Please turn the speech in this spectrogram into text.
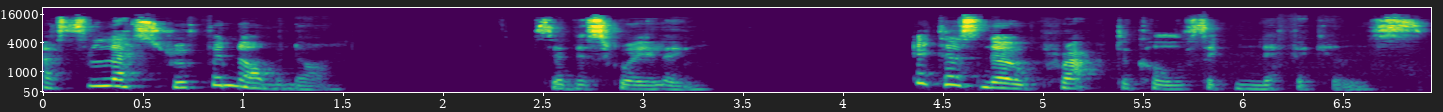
a celestial phenomenon, said the Skraeling. It has no practical significance.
